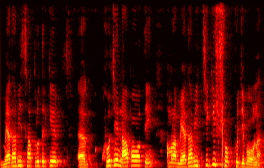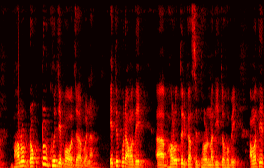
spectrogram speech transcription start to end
মেধাবী ছাত্রদেরকে খুঁজে না পাওয়াতে আমরা মেধাবী চিকিৎসক খুঁজে পাবো না। ভালো ডক্টর খুঁজে পাওয়া যাবে না। এতে করে আমাদের ভারতের কাছে ধর্ণা দিতে হবে, আমাদের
